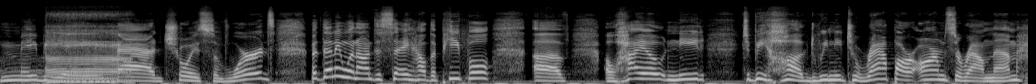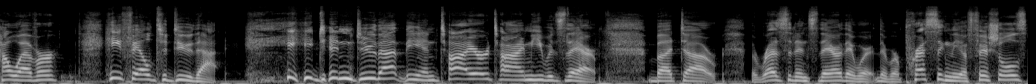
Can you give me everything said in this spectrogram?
maybe a uh. bad choice of words. But then he went on to say how the people of Ohio need to be hugged. We need to wrap our arms around them. However, he failed to do that. He didn't do that the entire time he was there, but uh, the residents there they were they were pressing the officials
